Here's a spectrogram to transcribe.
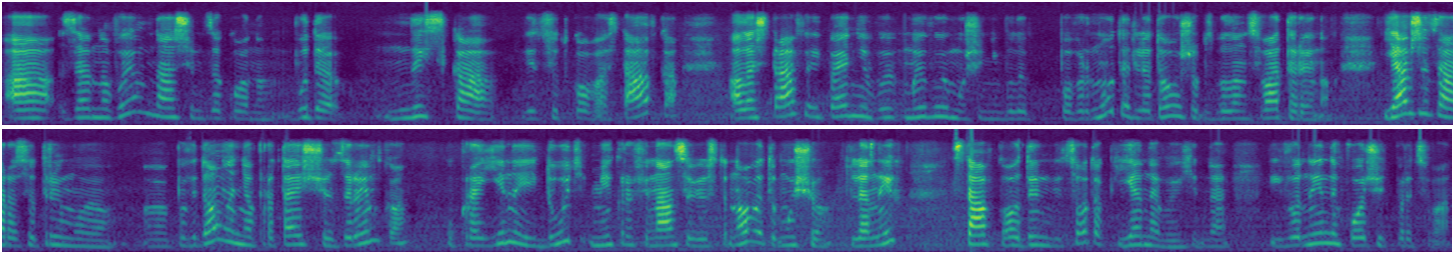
А за новим нашим законом буде низька відсоткова ставка, але штрафи і пені ми вимушені були повернути для того, щоб збалансувати ринок. Я вже зараз отримую е, повідомлення про те, що з ринку України йдуть мікрофінансові установи, тому що для них ставка 1% є невигідною і вони не хочуть працювати.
